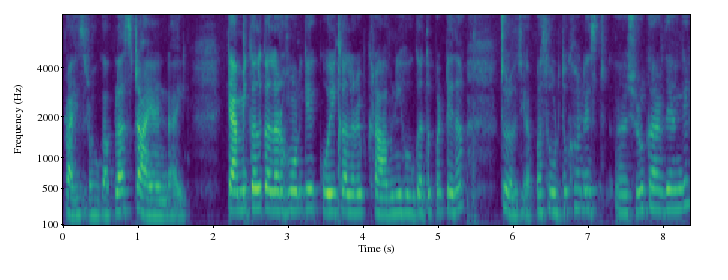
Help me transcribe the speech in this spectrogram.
ਪ੍ਰਾਈਸ ਰਹੂਗਾ plus tie and dye chemical colour ਹੋਣਗੇ, ਕੋਈ ਕਲਰ ਖਰਾਬ ਨਹੀਂ ਹੋਊਗਾ ਦੁਪੱਟੇ ਦਾ। ਚਲੋ ਜੀ, ਆਪਾਂ ਸੂਟ ਦਿਖਾਉਣੇ ਸ਼ੁਰੂ ਕਰ ਦੇਵਾਂਗੇ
